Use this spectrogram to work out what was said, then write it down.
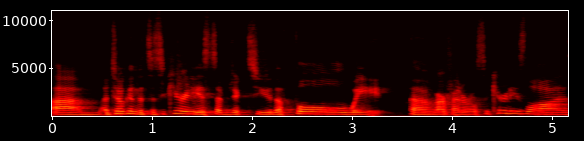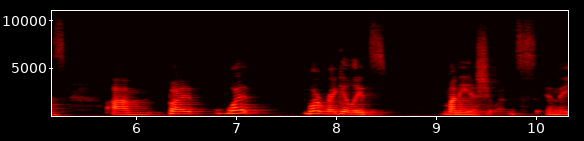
um, a token that's a security is subject to the full weight of our federal securities laws. Um, but what what regulates money issuance in the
